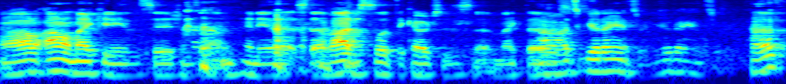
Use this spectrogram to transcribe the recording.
I don't, I don't make any decisions on any of that stuff. I just let the coaches uh, make those. Oh, that's a good answer. Good answer. Huff.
